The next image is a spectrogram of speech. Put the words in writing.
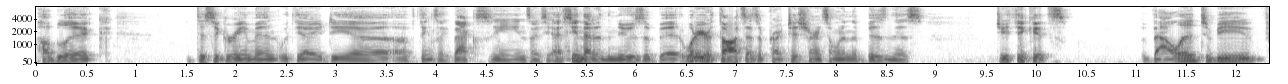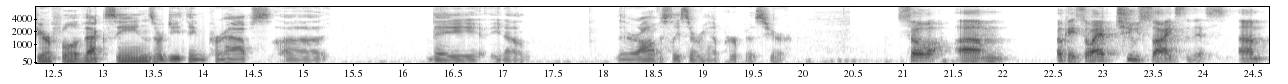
public disagreement with the idea of things like vaccines? I've, I've seen that in the news a bit. What are your thoughts as a practitioner and someone in the business? Do you think it's valid to be fearful of vaccines or do you think perhaps uh, they you know they're obviously serving a purpose here? So um okay so i have two sides to this. Um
